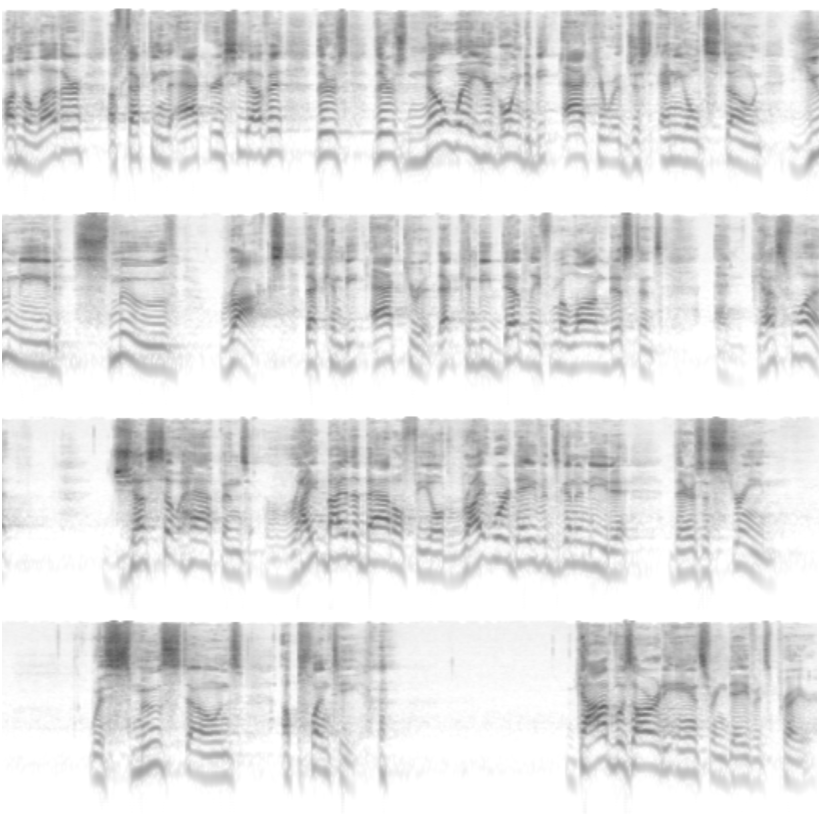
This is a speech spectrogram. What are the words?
on the leather, affecting the accuracy of it. There's, there's no way you're going to be accurate with just any old stone. You need smooth rocks that can be accurate, that can be deadly from a long distance. And guess what? Just so happens, right by the battlefield, right where David's gonna need it, there's a stream with smooth stones aplenty. God was already answering David's prayer.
